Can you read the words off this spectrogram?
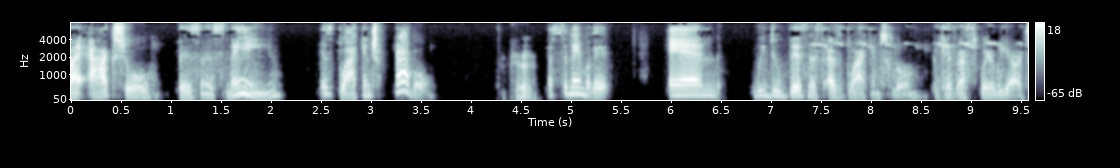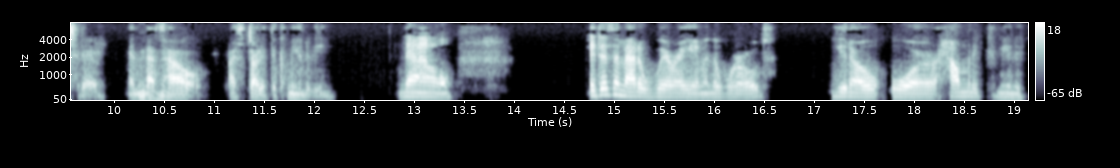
My actual business name is Black and Travel. Okay. That's the name of it. And we do business as Black in Tulum because that's where we are today. And that's Mhm. how I started the community. Now, it doesn't matter where I am in the world, you know, or how many communi-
